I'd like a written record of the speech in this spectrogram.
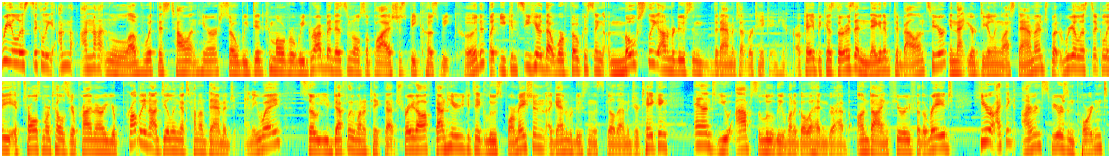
realistically I'm not I'm not in love with this talent here. So we did come over we grabbed medicinal supplies just because we could. But you can see here that we're focusing mostly on reducing the damage that we're taking here okay? Because there is a negative to balance here in that you're dealing less damage. But realistically if Charles Martel is your primary you're probably not dealing a ton of damage anyway so you definitely want to take that trade-off. Down here you can take loose formation again reducing the skill damage you're taking and you absolutely want to go ahead and grab undying fury for the rage. Here I think iron spear is important.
